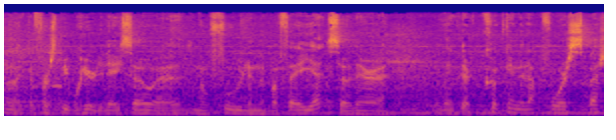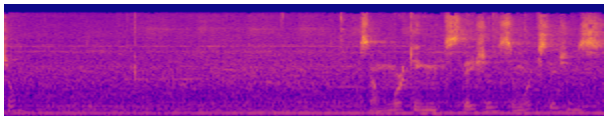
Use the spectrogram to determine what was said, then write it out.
We're like the first people here today, so uh, no food in the buffet yet. So they're, uh, I think they're cooking it up for special. Some working stations, some workstations.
